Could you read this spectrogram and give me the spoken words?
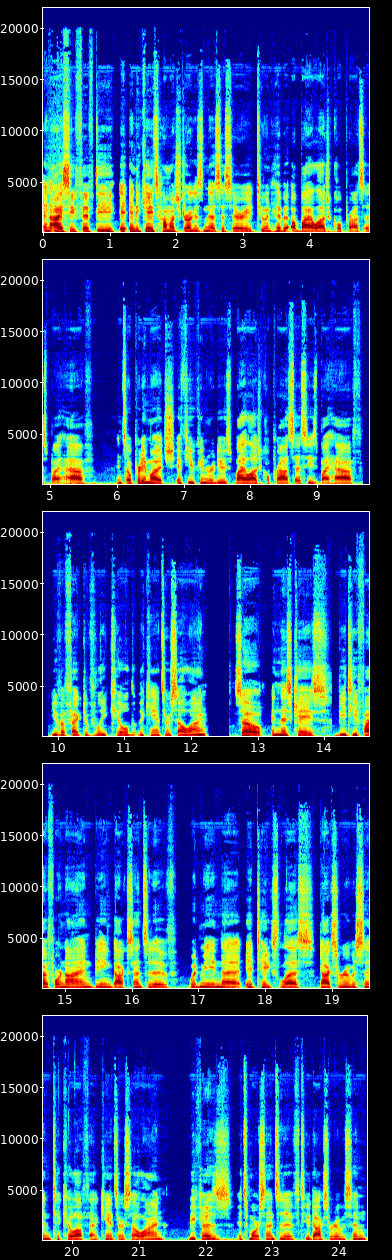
an IC50 it indicates how much drug is necessary to inhibit a biological process by half. And so pretty much if you can reduce biological processes by half, you've effectively killed the cancer cell line. So, in this case, BT549 being dox sensitive would mean that it takes less doxorubicin to kill off that cancer cell line because it's more sensitive to doxorubicin,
